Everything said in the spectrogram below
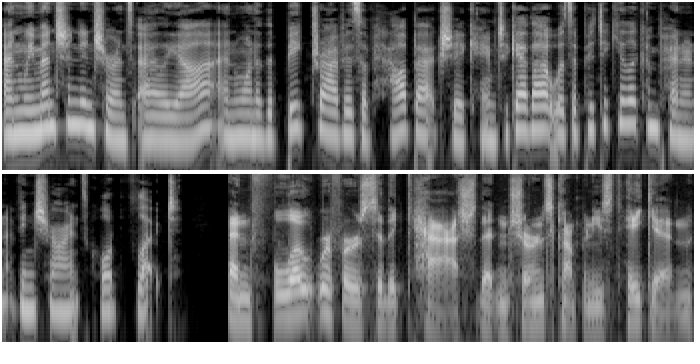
And we mentioned insurance earlier, and one of the big drivers of how Berkshire came together was a particular component of insurance called float. And float refers to the cash that insurance companies take in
